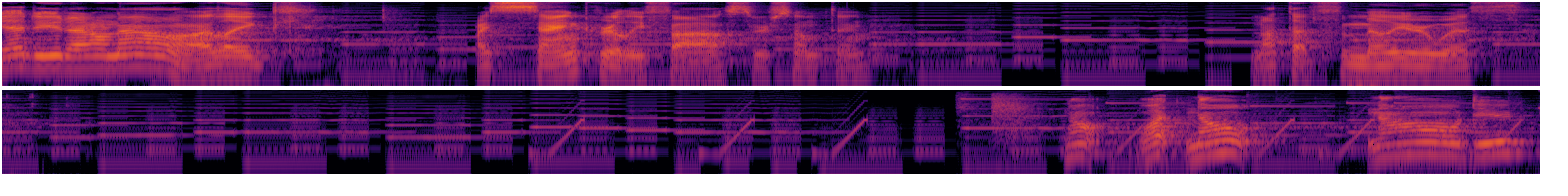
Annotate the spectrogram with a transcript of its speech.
Yeah, dude, I don't know. I like... I sank really fast or something. I'm not that familiar with... No, what? No! No, dude!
